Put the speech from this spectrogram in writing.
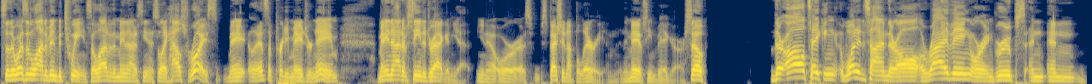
So there wasn't a lot of in between. So a lot of them may not have seen it. So like House Royce, may, that's a pretty major name may not have seen a dragon yet, you know, or especially not Balerion. They may have seen Vhagar. So they're all taking one at a time. They're all arriving or in groups and and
